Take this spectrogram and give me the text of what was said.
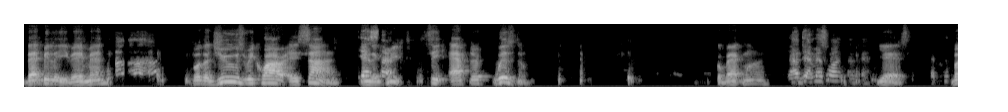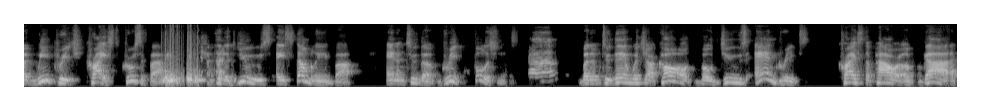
that believe. Amen. Uh-huh. For the Jews require a sign, Yes, and the sir. Greeks seek after wisdom. Go back one. Did I miss one? Okay. Yes. But we preach Christ crucified, unto the Jews a stumbling block, and unto the Greek foolishness. Uh-huh. But unto them which are called, both Jews and Greeks, Christ the power of God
